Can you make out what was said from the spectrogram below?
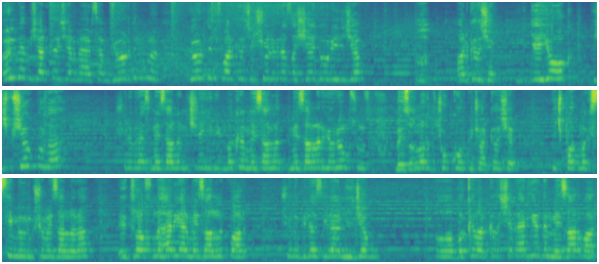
Ölmemiş arkadaşlar meğersem. Gördün mü? Gördünüz mü arkadaşlar? Şöyle biraz aşağıya doğru ineceğim. Ah, arkadaşlar yok. Hiçbir şey yok burada. Şöyle biraz mezarların içine gireyim. Bakın mezarlık mezarları görüyor musunuz? Mezarlar da çok korkunç arkadaşlar. Hiç bakmak istemiyorum şu mezarlara. Etrafında her yer mezarlık var. Şöyle biraz ilerleyeceğim. Aa, bakın arkadaşlar her yerde mezar var.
